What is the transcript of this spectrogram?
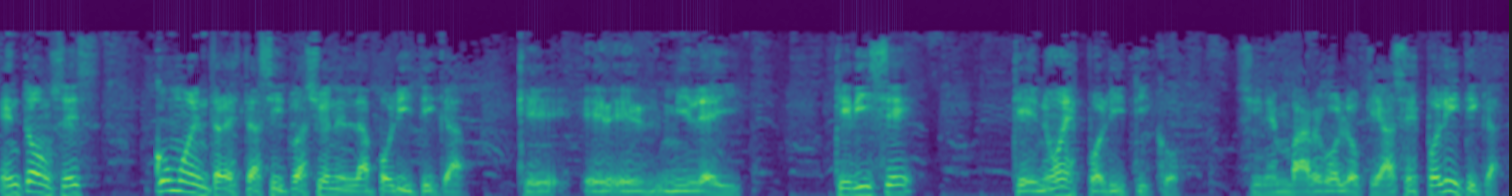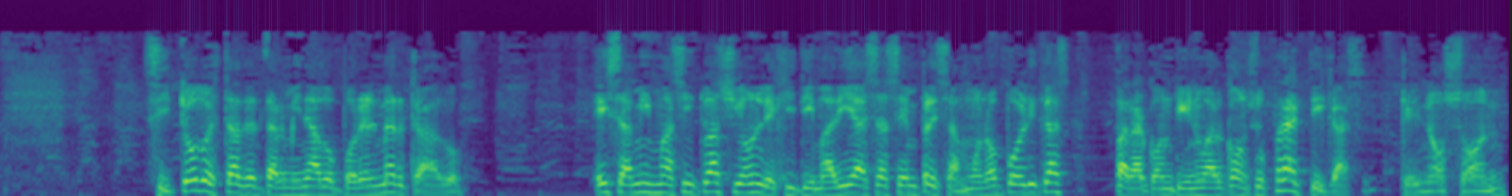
Entonces, ¿cómo entra esta situación en la política? Que es mi ley, que dice que no es político, sin embargo lo que hace es política. Si todo está determinado por el mercado, esa misma situación legitimaría a esas empresas monopólicas para continuar con sus prácticas, que no son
